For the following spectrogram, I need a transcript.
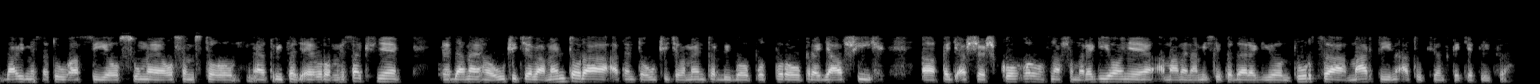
Bavíme sa tu asi o sume 830 eur mesačne pre daného učiteľa, mentora a tento učiteľ, mentor by bol podporou pre ďalších 5 až 6 škôl v našom regióne a máme na mysli teda región Turca, Martin a Turčianske Teplice.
